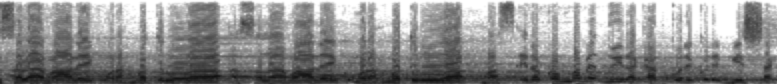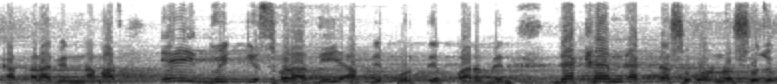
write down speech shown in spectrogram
আসসালামু আলাইকুম রহমতুল্লাহ, আসসালামু আলাইকুম রহমতুল্লাহ। বাস এরকম ভাবে দুই রাকাত করে করে বিশ রাকাত তারাবির নামাজ এই দুইটি সোরা দিয়ে আপনি পড়তে পারবেন। দেখেন একটা সুবর্ণ সুযোগ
